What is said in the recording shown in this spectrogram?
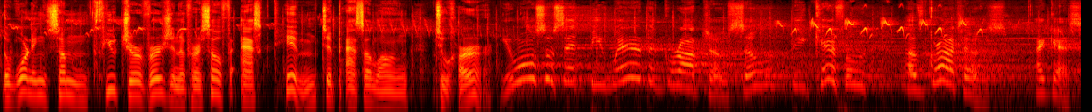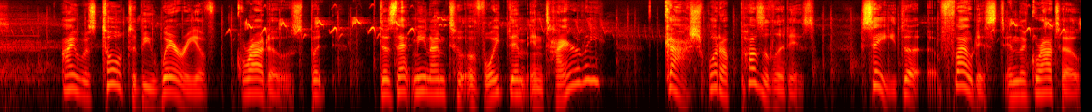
the warning some future version of herself asked him to pass along to her. You also said beware the grotto, so be careful of grottos, I guess. I was told to be wary of grottos, but does that mean I'm to avoid them entirely? Gosh, what a puzzle it is. Say, the flautist in the grotto,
